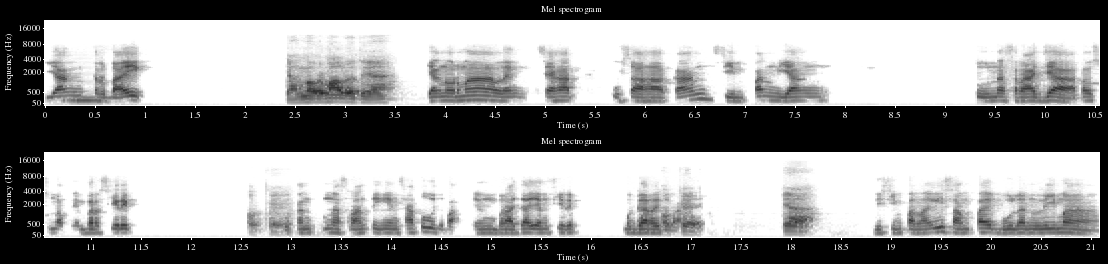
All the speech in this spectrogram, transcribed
yang terbaik, Yang normal berarti ya. yang normal, yang sehat. Usahakan simpan yang tunas raja atau sunat yang bersirip, Oke. bukan tunas ranting yang satu itu Pak, yang beraja yang sirip megar itu Pak. Oke. Ya. Disimpan lagi sampai bulan 5.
